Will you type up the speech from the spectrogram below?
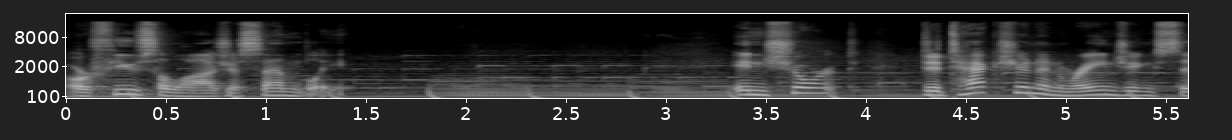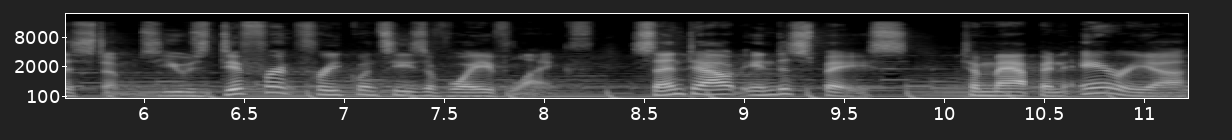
or fuselage assembly. In short, detection and ranging systems use different frequencies of wavelength sent out into space to map an area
